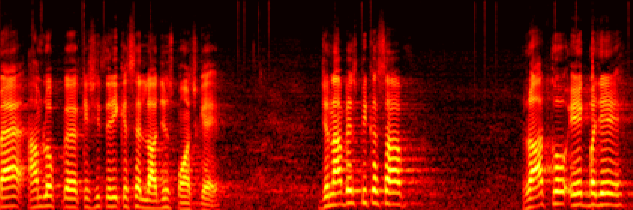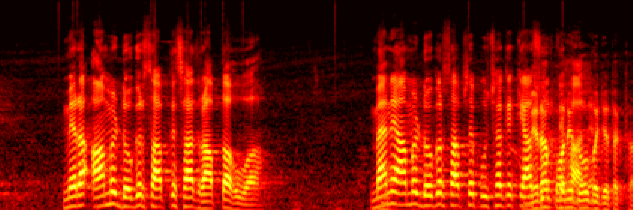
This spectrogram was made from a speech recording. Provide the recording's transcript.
मैं हम लोग किसी तरीके से लॉजिस पहुँच गए। जनाब स्पीकर साहब रात को एक बजे मेरा आमिर डोगर साहब के साथ रबता हुआ। मैंने आमिर डोगर साहब से पूछा कि क्या मेरा पौने दो बजे तक था।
